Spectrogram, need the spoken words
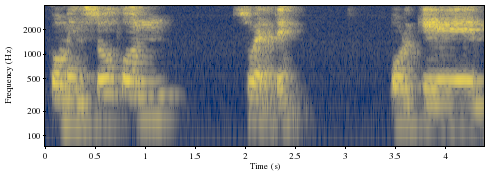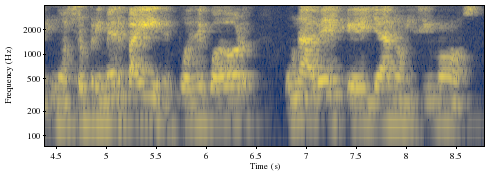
comenzó con suerte, porque nuestro primer país después de Ecuador, una vez que ya nos hicimos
